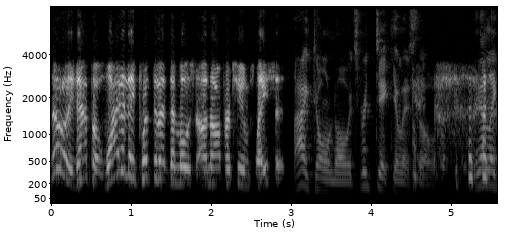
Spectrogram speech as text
Not only that, but why do they put them at the most unopportune places? I don't know. It's ridiculous though. They got like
